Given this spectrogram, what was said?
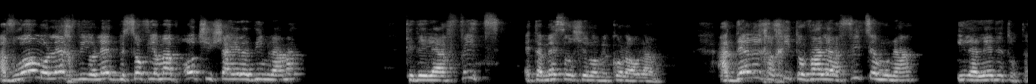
אברהם הולך ויולד בסוף ימיו עוד שישה ילדים, למה? כדי להפיץ את המסר שלו בכל העולם. הדרך הכי טובה להפיץ אמונה היא ללדת אותה.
